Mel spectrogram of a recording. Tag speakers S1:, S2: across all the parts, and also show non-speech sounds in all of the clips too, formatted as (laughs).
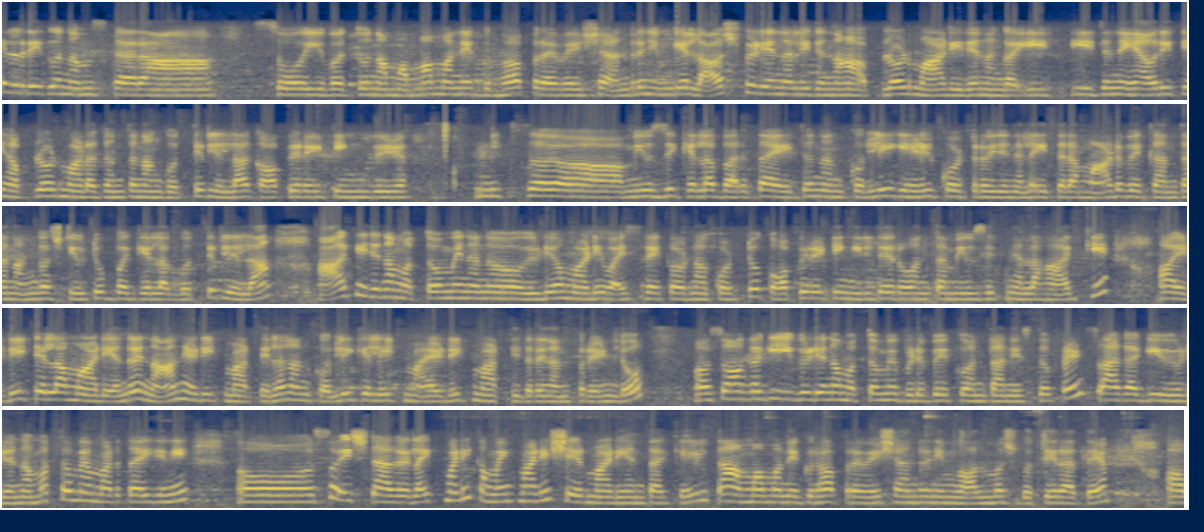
S1: ಎಲ್ರಿಗೂ ನಮಸ್ಕಾರ. ಸೊ ಇವತ್ತು ನಮ್ಮ ಅಮ್ಮ ಮನೆ ಗೃಹ ಪ್ರವೇಶ ಅಂದ್ರೆ ನಿಮಗೆ ಲಾಸ್ಟ್ ವಿಡಿಯೋನಲ್ಲಿ ಇದನ್ನ ಅಪ್ಲೋಡ್ ಮಾಡಿದೆ. ನಂಗೆ ಇದನ್ನ ಯಾವ ರೀತಿ ಅಪ್ಲೋಡ್ ಮಾಡೋದಂತ ನಂಗೆ ಗೊತ್ತಿರಲಿಲ್ಲ. ಕಾಪಿ ರೈಟಿಂಗ್ ಮಿಕ್ಸ್ ಮ್ಯೂಸಿಕ್ ಎಲ್ಲ ಬರ್ತಾ ಇತ್ತು. ನನ್ನ ಕೊಲ್ಲಿಗೆ ಹೇಳ್ಕೊಟ್ರು ಇದನ್ನೆಲ್ಲ ಈ ಥರ ಮಾಡ್ಬೇಕಂತ. ನಂಗೆ ಅಷ್ಟು ಯೂಟ್ಯೂಬ್ ಬಗ್ಗೆ ಎಲ್ಲ ಗೊತ್ತಿರಲಿಲ್ಲ. ಹಾಗೆ ಇದನ್ನ ಮತ್ತೊಮ್ಮೆ ನಾನು ವಿಡಿಯೋ ಮಾಡಿ ವಾಯ್ಸ್ ರೆಕಾರ್ಡ್ನ ಕೊಟ್ಟು ಕಾಪಿ ರೈಟಿಂಗ್ ಇರುವಂತ ಇರುವಂಥ ಮ್ಯೂಸಿಕ್ನೆಲ್ಲ ಹಾಕಿ ಎಡಿಟ್ ಎಲ್ಲ ಮಾಡಿ. ಅಂದರೆ ನಾನು ಎಡಿಟ್ ಮಾಡ್ತಿಲ್ಲ ನನ್ನ ಕೊಲ್ಲಿಗೆ ಎಡಿಟ್ ಎಡಿಟ್ ಮಾಡ್ತಿದ್ದಾರೆ ನನ್ನ ಫ್ರೆಂಡು ಸೊ ಹಾಗಾಗಿ ಈ ವಿಡಿಯೋನ ಮತ್ತೊಮ್ಮೆ ಬಿಡಬೇಕು ಅಂತ ಅನಿಸ್ತು ಫ್ರೆಂಡ್ಸ್ ಹಾಗಾಗಿ ಈ ವಿಡಿಯೋನ ಮತ್ತೊಮ್ಮೆ ಮಾಡ್ತಾ ಇದ್ದೀನಿ. ಸೊ ಇಷ್ಟ ಆದರೆ ಲೈಕ್ ಮಾಡಿ ಕಮೆಂಟ್ ಮಾಡಿ ಶೇರ್ ಮಾಡಿ ಅಂತ ಕೇಳ್ತಾ ಅಮ್ಮ ಮನೆ ಗೃಹ ಪ್ರವೇಶ ಅಂದರೆ ನಿಮ್ಗೆ ಆಲ್ಮೋಸ್ಟ್ ಗೊತ್ತಿರತ್ತೆ.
